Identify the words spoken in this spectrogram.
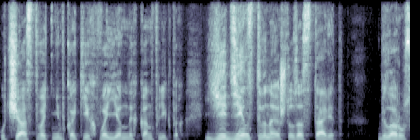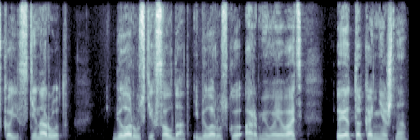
участвовать ни в каких военных конфликтах. Единственное, что заставит белорусский народ, белорусских солдат и белорусскую армию воевать, это, конечно,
